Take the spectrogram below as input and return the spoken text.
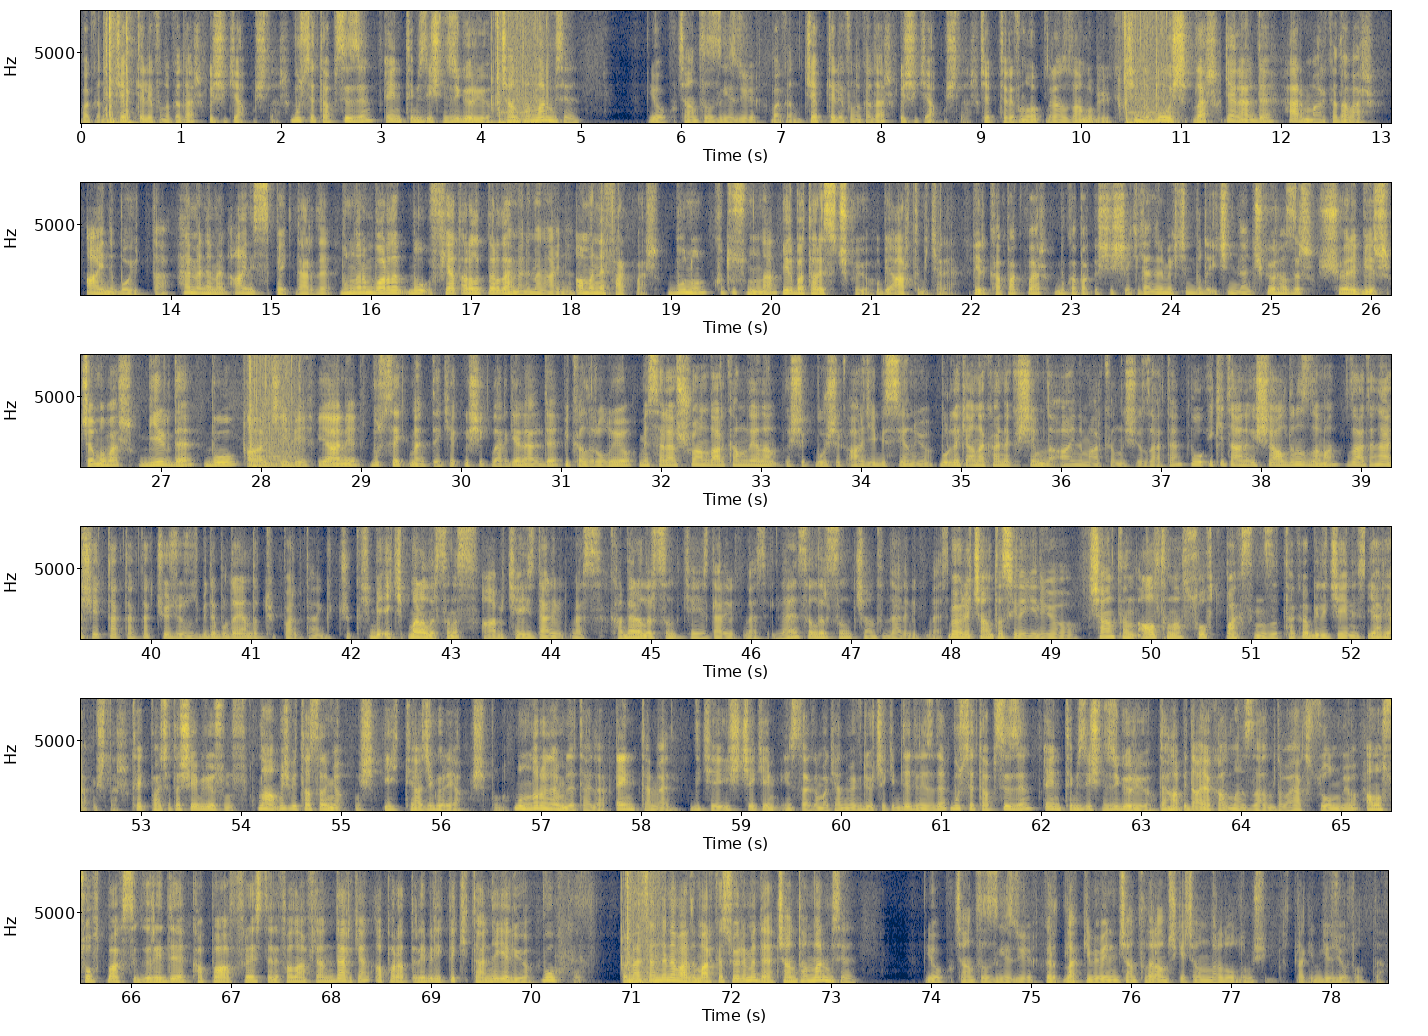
Bakın cep telefonu kadar ışık yapmışlar. Bu setup sizin en temiz işinizi görüyor. Çantan var mı senin? Yok çantasız geziyor. Bakın cep telefonu kadar ışık yapmışlar. Cep telefonu biraz daha mı büyük? Şimdi bu ışıklar genelde her markada var. Aynı boyutta. Hemen hemen aynı speklerde. Bunların bu arada bu fiyat aralıkları da hemen hemen aynı. Ama ne fark var? Bunun kutusundan bir bataryası çıkıyor. Bu bir artı bir kere. Bir kapak var. Bu kapak ışığı şekillendirmek için bu da içinden çıkıyor hazır. Şöyle bir camı var. Bir de bu RGB yani bu segmentteki ışıklar genelde bir color oluyor. Mesela şu anda arkamda yanan ışık bu ışık RGB'si yanıyor. Buradaki ana kaynak ışığım da aynı markanın ışığı zaten. Bu iki tane ışığı aldığınız zaman zaten her şeyi tak tak tak çözüyorsunuz. Bir de burada yanında tüp var bir tane küçük. Şimdi bir ekipman alırsınız. Abi case der bitmez. Kamera alırsın case der bitmez. Lens alırsın çanta der bitmez. Böyle çantasıyla geliyor. Çantanın altına softbox'ınızı takabileceğiniz yer yapmışlar. Tek parça taşıyabiliyorsunuz. Ne yapmış? Bir tasarım yapmış. İhtiyaca göre yapmış bunu. Bunlar önemli detaylar. En temel dikey iş çekeyim, Instagram'a kendime video çekeyim dediğinizde bu setup sizin en temiz işinizi görüyor. Daha bir de ayak almanız lazım tabii ayaksız olmuyor. Ama softbox'ı, grid'i, kapağı, Fresnel'i falan filan derken aparatlarla birlikte kit haline geliyor. Bu Ömer sende ne vardı? Marka söyleme de. Çantan var mı senin? Yok. Çantasız geziyor. Gırtlak gibi benim çantalar almış geçen onlara doldurmuş. Gırtlak gibi geziyor ortalıkta.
